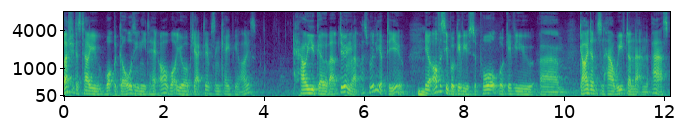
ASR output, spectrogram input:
actually just tell you what the goals you need to hit are, what are your objectives and KPIs. How you go about doing that, that's really up to you. Mm-hmm. You know, obviously we'll give you support, we'll give you um, guidance on how we've done that in the past.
